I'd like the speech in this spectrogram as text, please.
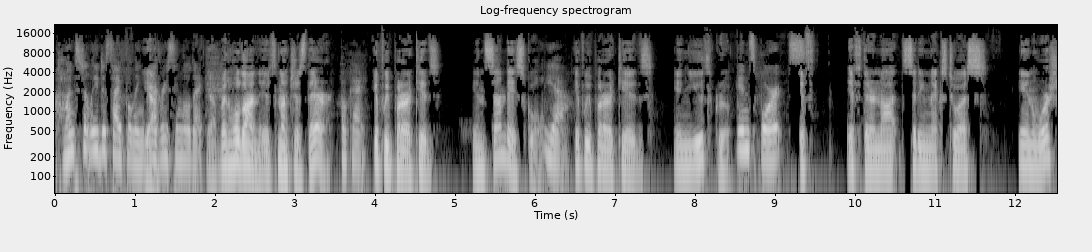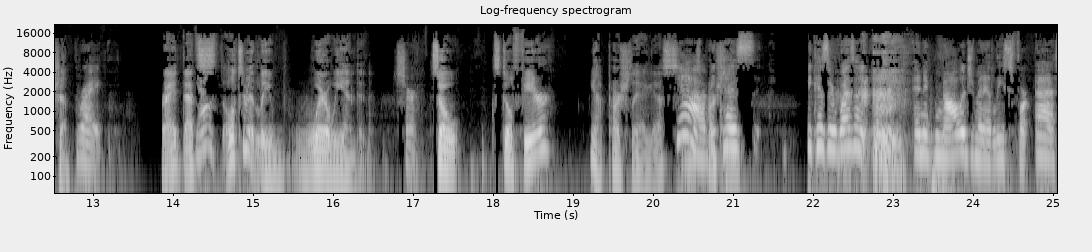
constantly discipling Yeah. every single day. Yeah, but hold on, it's not just there. Okay. If we put our kids in Sunday school, Yeah. if we put our kids in youth group, In sports. if if they're not sitting next to us in worship, right. right? That's Yeah. ultimately where we ended. Sure. So, still fear? Yeah, partially, I guess. Yeah, partially- because because there wasn't an, an acknowledgement, at least for us,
